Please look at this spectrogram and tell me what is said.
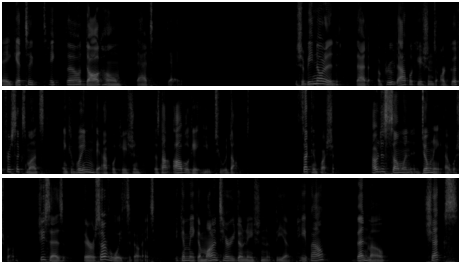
they get to take the dog home that day. It should be noted that approved applications are good for six months, and completing the application does not obligate you to adopt. Second question How does someone donate at Wishbone? She says there are several ways to donate. You can make a monetary donation via PayPal, Venmo, checks,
